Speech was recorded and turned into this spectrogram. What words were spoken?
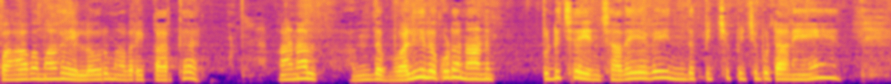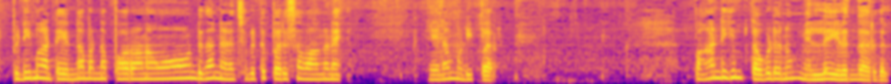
பாவமாக எல்லோரும் அவரை பார்க்க. ஆனால் அந்த வழியில கூட நான் பிடிச்ச என் சதையவே இந்த பிச்சு பிச்சு புட்டானே. பிடிமாட்டை என்ன பண்ண போறானோன்னு தான் நினைச்சுக்கிட்டு பரிசை வாங்கினேன் என முடிப்பார். பாண்டியும் தவிடனும் மெல்ல எழுந்தார்கள்.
